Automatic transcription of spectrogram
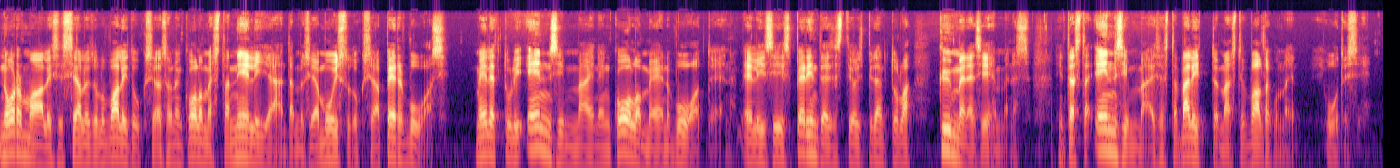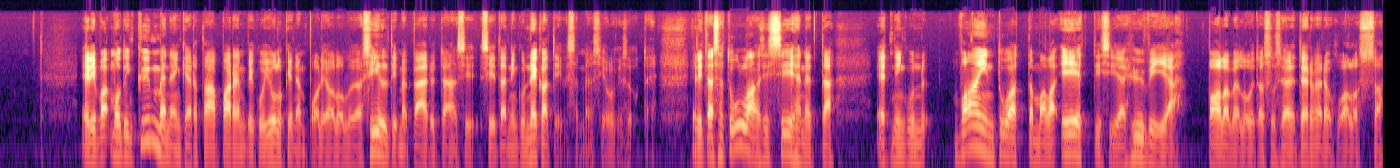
normaalisti siellä oli tullut valituksia sellainen kolmesta neljään tämmöisiä muistutuksia per vuosi. Meille tuli ensimmäinen kolmeen vuoteen, eli siis perinteisesti olisi pitänyt tulla kymmenen siihen mennessä, niin tästä ensimmäisestä välittömästi valtakunnan uutisiin. Eli me oltiin kymmenen kertaa parempi kuin julkinen puoli on ollut, ja silti me päädytään siitä niin kuin negatiivisessa mielessä julkisuuteen. Eli tässä tullaan siis siihen, että, että niin kuin vain tuottamalla eettisiä, hyviä palveluita sosiaali- ja terveydenhuollossa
